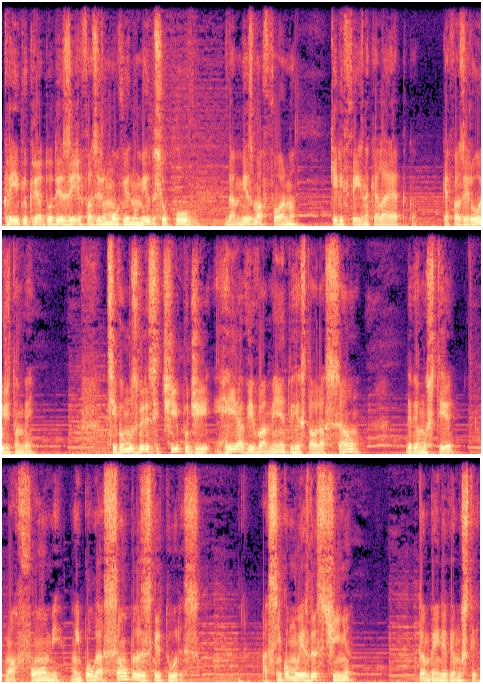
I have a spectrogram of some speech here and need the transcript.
creio que o Criador deseja fazer um mover no meio do seu povo da mesma forma que ele fez naquela época. Quer fazer hoje também. Se vamos ver esse tipo de reavivamento e restauração, devemos ter uma fome, uma empolgação pelas Escrituras. Assim como Esdras tinha, também devemos ter.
